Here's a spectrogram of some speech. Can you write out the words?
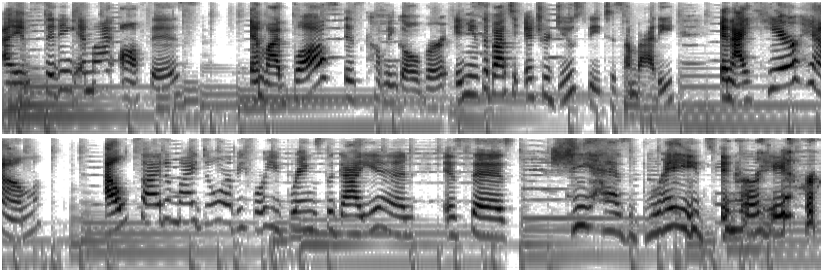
I am sitting in my office and my boss is coming over and he's about to introduce me to somebody. And i hear him outside of my door before he brings the guy in and says she has braids in her hair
